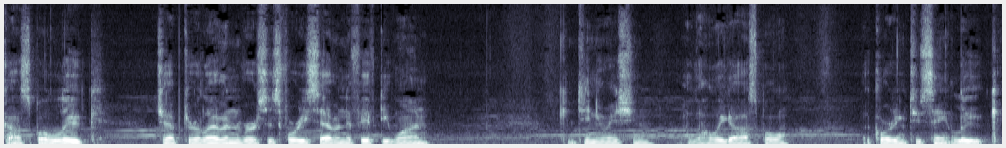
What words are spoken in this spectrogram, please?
Gospel Luke, chapter 11, verses 47 to 51. Continuation of the Holy Gospel according to St. Luke.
